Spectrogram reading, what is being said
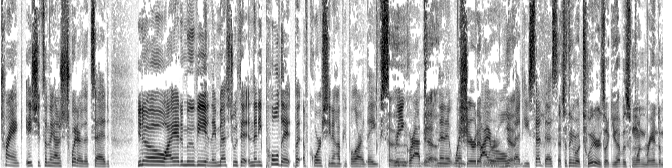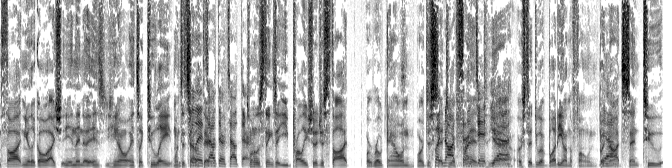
Trank issued something on his Twitter that said, you know, I had a movie and they messed with it, and then he pulled it. But of course, you know how people are; they screen grabbed yeah. it, and then it went Share it viral Yeah. that he said this. That's the thing about Twitter. It's like you have this one random thought, and you're like, "Oh, I," should, and then uh, it's, you know, it's like too late. Once it's, too out late, there, it's out there. It's out there. It's one of those things that you probably should have just thought or wrote down or just But said to a friend. it, yeah. Or said to a buddy on the phone, but Yeah. not sent to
